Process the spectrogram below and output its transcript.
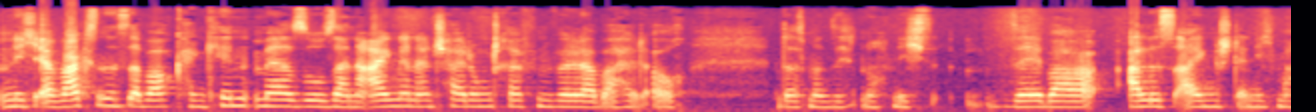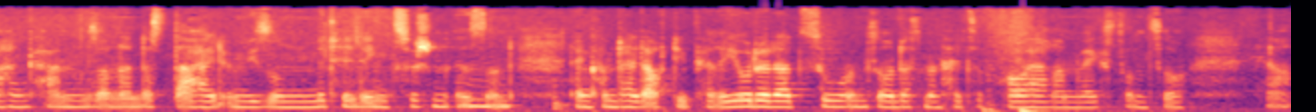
nicht erwachsen ist, aber auch kein Kind mehr so seine eigenen Entscheidungen treffen will, aber halt auch dass man sich noch nicht selber alles eigenständig machen kann, sondern dass da halt irgendwie so ein Mittelding zwischen ist. Mhm. Und dann kommt halt auch die Periode dazu und so, dass man halt zur Frau heranwächst und so. Ja.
